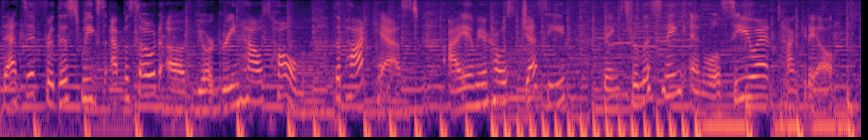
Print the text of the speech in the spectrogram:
That's it for this week's episode of Your Greenhouse Home, the podcast. I am your host, Jesse. Thanks for listening, and we'll see you at Tonkadale.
